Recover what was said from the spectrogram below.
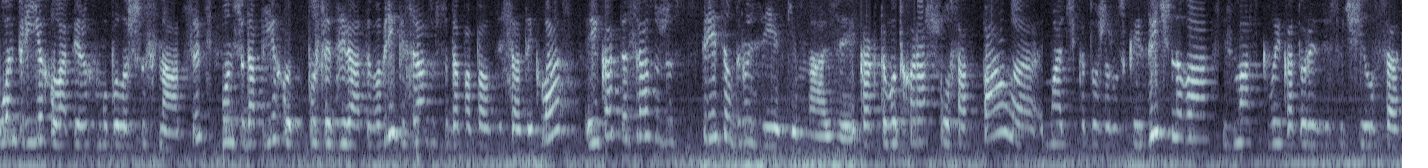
Он приехал, во-первых, ему было 16. Он сюда приехал после 9 в Риге, сразу сюда попал в 10 класс. И как-то сразу же встретил друзей в гимназии. Как-то вот хорошо совпало. Мальчика тоже русскоязычного из Москвы, который здесь учился.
